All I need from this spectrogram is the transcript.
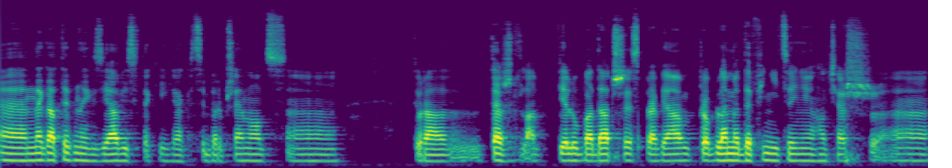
E, negatywnych zjawisk, takich jak cyberprzemoc, e, która też dla wielu badaczy sprawia problemy definicyjnie, chociaż e,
